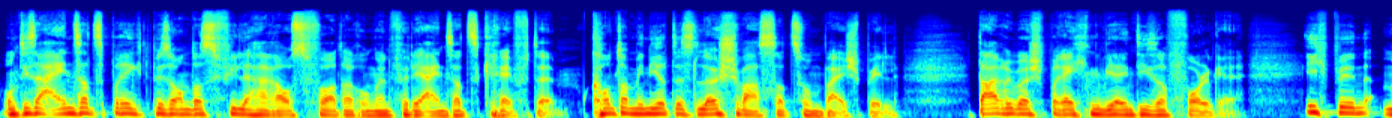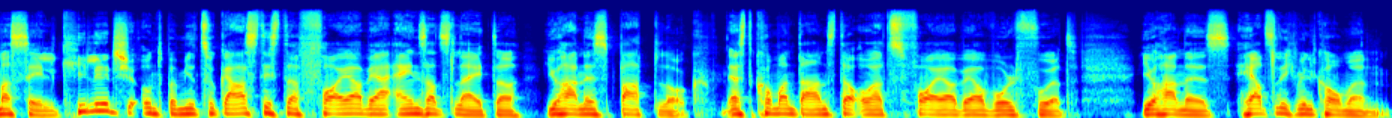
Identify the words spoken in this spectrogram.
Und dieser Einsatz bringt besonders viele Herausforderungen für die Einsatzkräfte. Kontaminiertes Löschwasser zum Beispiel. Darüber sprechen wir in dieser Folge. Ich bin Marcel Kilic und bei mir zu Gast ist der Feuerwehreinsatzleiter Johannes Batlock. Er ist Kommandant der Ortsfeuerwehr Wolfurt. Johannes, herzlich willkommen.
